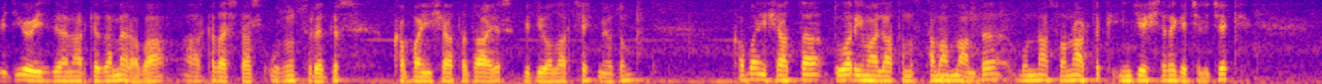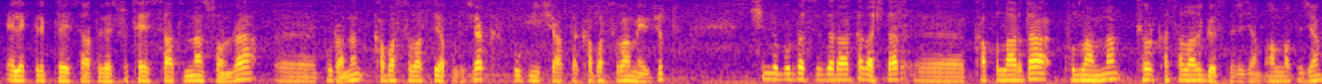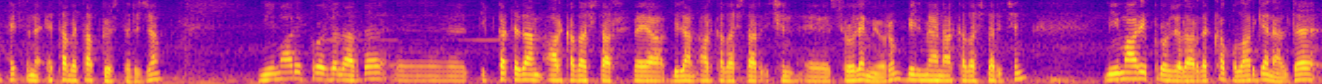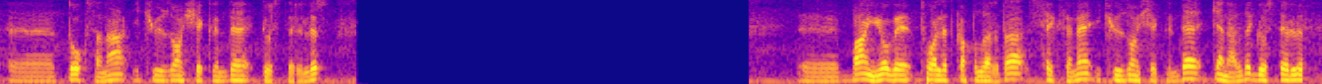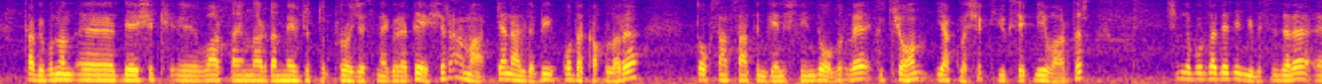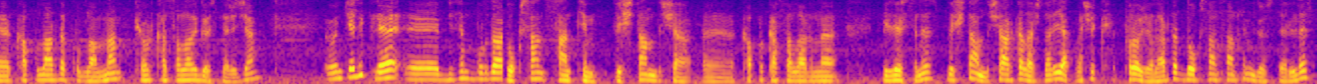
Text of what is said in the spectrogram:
Video izleyen herkese merhaba. Arkadaşlar uzun süredir kaba inşaata dair videolar çekmiyordum. Kaba inşaatta duvar imalatımız tamamlandı. Bundan sonra artık ince işlere geçilecek. Elektrik tesisatı ve su tesisatından sonra e, buranın kaba sıvası yapılacak. Bu inşaatta kaba sıva mevcut. Şimdi burada sizlere arkadaşlar e, kapılarda kullanılan kör kasaları göstereceğim, anlatacağım. Hepsine etap etap göstereceğim. Mimari projelerde e, dikkat eden arkadaşlar veya bilen arkadaşlar için e, söylemiyorum. Bilmeyen arkadaşlar için mimari projelerde kapılar genelde e, 90'a 210 şeklinde gösterilir. E, banyo ve tuvalet kapıları da 80'e 210 şeklinde genelde gösterilir. Tabi bunun e, değişik e, varsayımlar da mevcuttur. Projesine göre değişir ama genelde bir oda kapıları 90 santim genişliğinde olur ve 2.10 yaklaşık yüksekliği vardır. Şimdi burada dediğim gibi sizlere e, kapılarda kullanılan kör kasaları göstereceğim. Öncelikle e, bizim burada 90 santim dıştan dışa e, kapı kasalarını bilirsiniz. Dıştan dışa arkadaşlar yaklaşık projelerde 90 santim gösterilir.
